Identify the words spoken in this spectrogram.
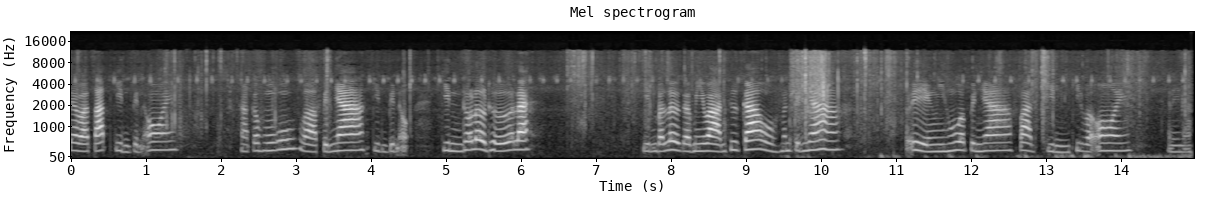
แต่ว่าตัดกินเป็นอ้อย หากระหูว่าเป็นหญ้ากินเป็นกินเท่าเลอเธอแหละกินบะเลอก็มีหวานคือเก้า มันเป็นหญ้าตัวเองมีหูว่าเป็นหญ้าฟาดกินคิดว่าอ้อย อันนี้นะ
